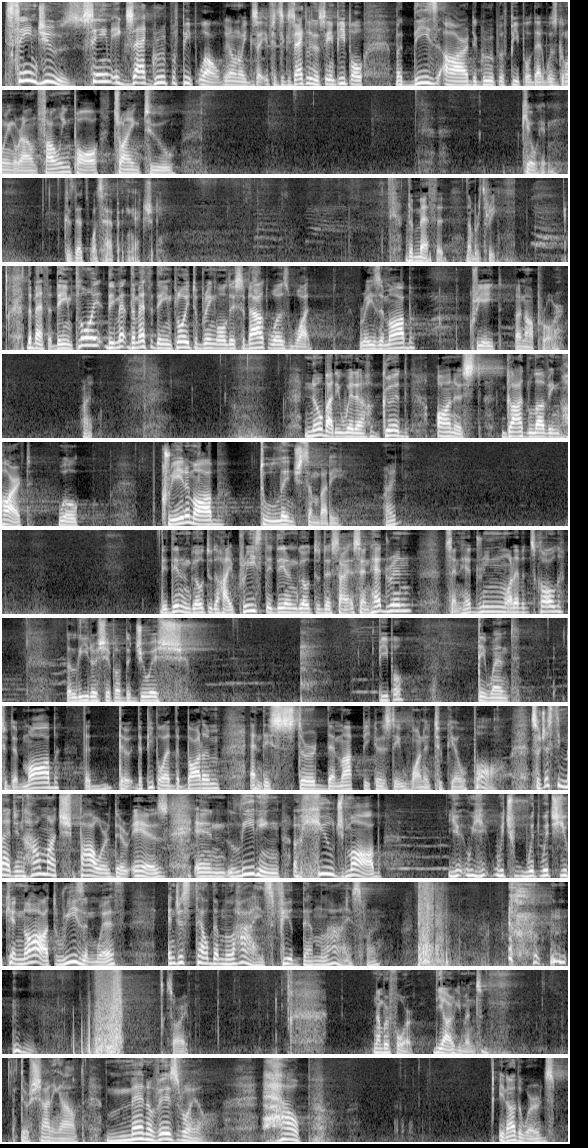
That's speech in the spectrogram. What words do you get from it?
Same Jews, same exact group of people. Well, we don't know exa- if it's exactly the same people, but these are the group of people that was going around following Paul, trying to kill him. Because that's what's happening, actually. The method, number three. The method they employ, the, me- the method they employed to bring all this about was what? Raise a mob, create an uproar. Right? Nobody with a good, honest, God loving heart will create a mob to lynch somebody. Right? They didn't go to the high priest, they didn't go to the Sanhedrin, Sanhedrin, whatever it's called. the leadership of the Jewish people. They went to the mob, the, the, the, people at the bottom, and they stirred them up because they wanted to kill Paul. So just imagine how much power there is in leading a huge mob you, you, which, with which you cannot reason with and just tell them lies, feed them lies, right? Sorry. Number four, the argument. They're shouting out, Men of Israel, help. In other words,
